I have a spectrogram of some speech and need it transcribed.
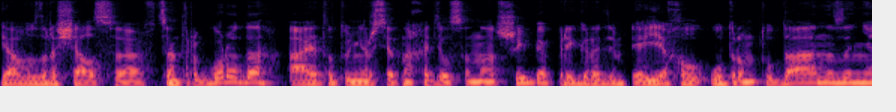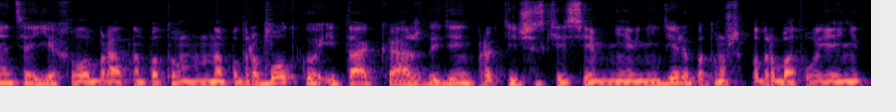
я возвращался в центр города, а этот университет находился на отшибе, пригороде. Я ехал утром туда на занятия, ехал обратно потом на подработку, и так каждый день, практически 7 дней в неделю, потому что подрабатывал я не,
